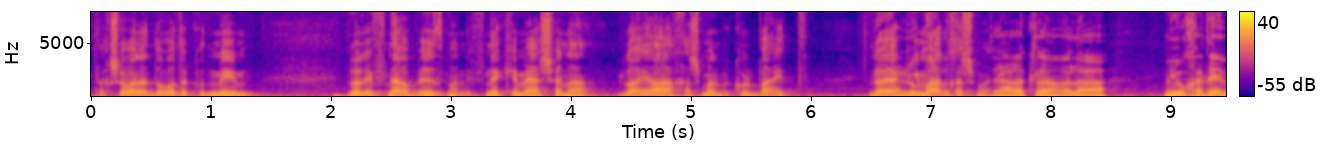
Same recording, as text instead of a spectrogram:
תחשוב על הדורות הקודמים, לא לפני הרבה זמן, לפני כמאה שנה, לא היה חשמל בכל בית. לא היה כמעט חשמל. זה היה רק למיוחדים.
